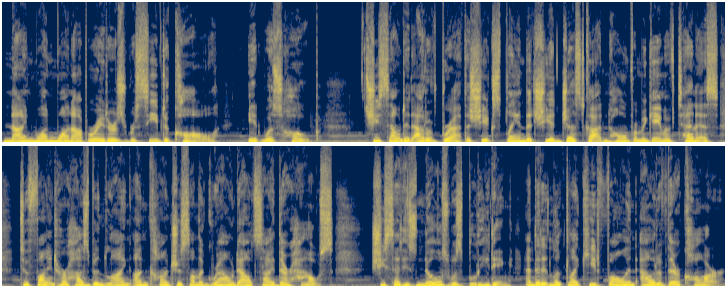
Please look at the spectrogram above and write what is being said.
911 operators received a call. It was Hope. She sounded out of breath as she explained that she had just gotten home from a game of tennis to find her husband lying unconscious on the ground outside their house. She said his nose was bleeding and that it looked like he'd fallen out of their car.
